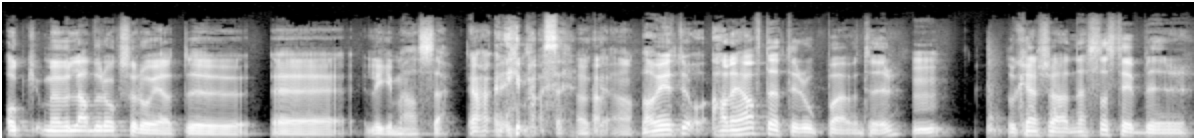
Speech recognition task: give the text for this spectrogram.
Och, men landar du också då i att du eh, ligger med Hasse? Ja, det är massor. Okej, ja. Man vet ju, han har ju haft ett Europa-äventyr. Mm. Då kanske nästa steg blir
